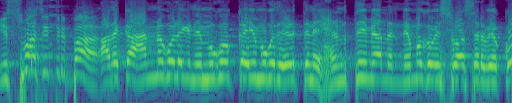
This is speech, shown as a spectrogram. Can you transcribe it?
ವಿಶ್ವಾಸ ಇತ್ರಿಪ್ಪ. ಅದಕ್ಕೆ ಅನ್ನಗಳಿಗೆ ನಿಮಗೂ ಕೈ ಮುಗಿದು ಹೇಳ್ತೀನಿ ಹೆಂಡತಿ ಮ್ಯಾಲ ನಿಮಗೂ ವಿಶ್ವಾಸ ಇರಬೇಕು.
